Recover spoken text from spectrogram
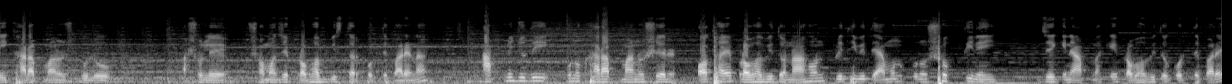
এই খারাপ মানুষগুলো আসলে সমাজে প্রভাব বিস্তার করতে পারে না। আপনি যদি কোনো খারাপ মানুষের কথায় প্রভাবিত না হন, পৃথিবীতে এমন কোনো শক্তি নেই যে কিনা আপনাকে প্রভাবিত করতে পারে।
